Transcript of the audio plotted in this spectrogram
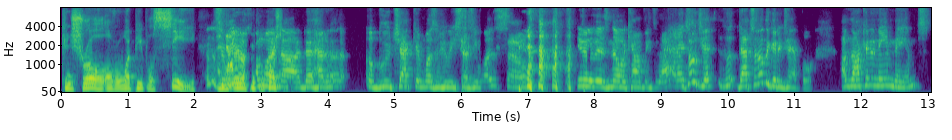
control over what people see Listen, and we know someone uh, that had a, a blue check and wasn't who he says he was so you know there's no accounting for that and i told you that's another good example i'm not going to name names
